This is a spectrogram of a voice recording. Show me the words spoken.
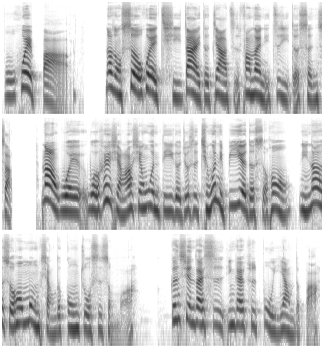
不会把那种社会期待的价值放在你自己的身上。那我我会想要先问第一个，就是请问你毕业的时候，你那个时候梦想的工作是什么啊？跟现在是应该是不一样的吧？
